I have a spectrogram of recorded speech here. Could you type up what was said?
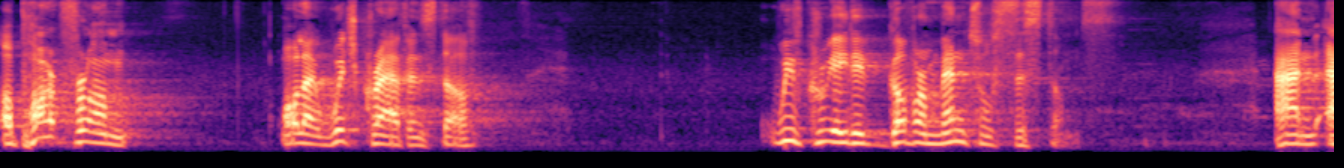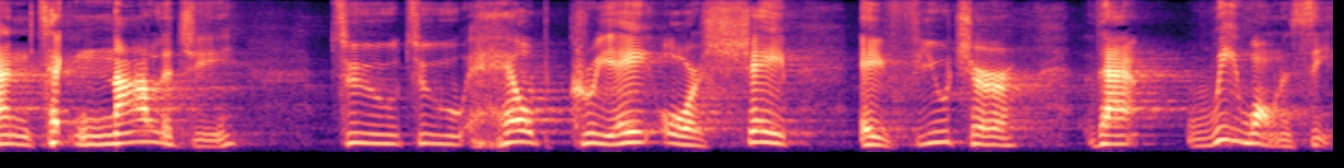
apart from all that witchcraft and stuff, we've created governmental systems and, and technology to, to help create or shape a future that we want to see.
